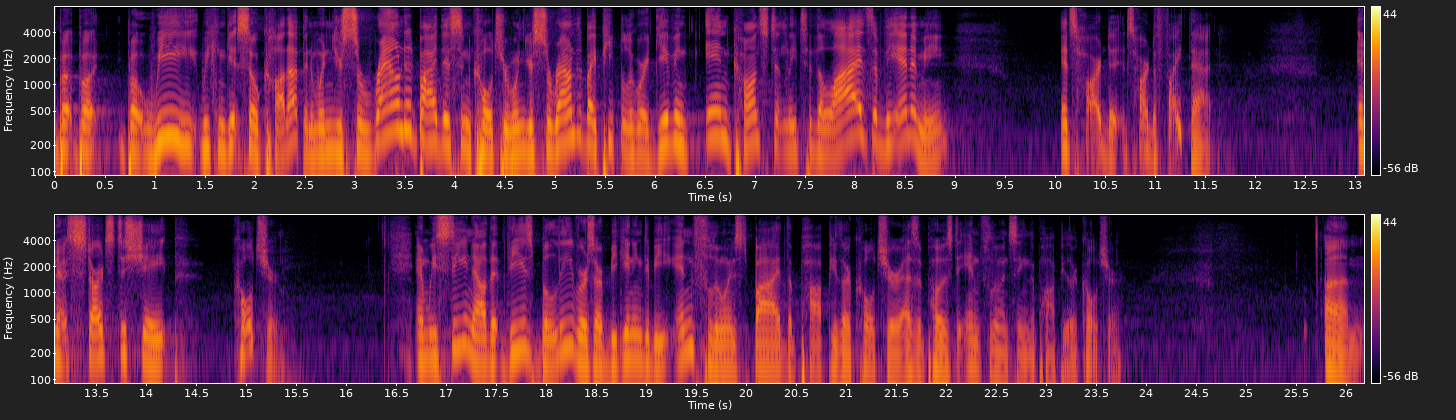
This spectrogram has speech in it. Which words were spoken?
but but but we we can get so caught up and when you're surrounded by this in culture when you're surrounded by people who are giving in constantly to the lies of the enemy it's hard to, it's hard to fight that. And it starts to shape culture. And we see now that these believers are beginning to be influenced by the popular culture as opposed to influencing the popular culture. Um,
